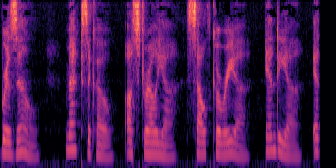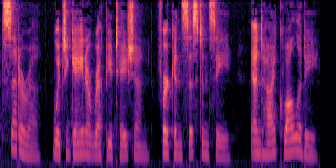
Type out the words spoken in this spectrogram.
Brazil, Mexico, Australia, South Korea, India, etc., which gain a reputation for consistency and high quality.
